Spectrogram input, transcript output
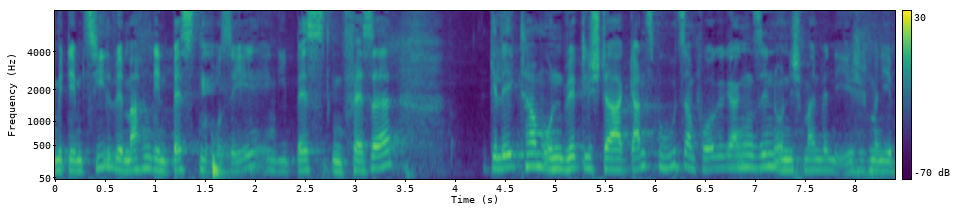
mit dem Ziel, wir machen den besten Rosé in die besten Fässer gelegt haben und wirklich da ganz behutsam vorgegangen sind. Und ich meine, wenn die, ich meine, ihr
